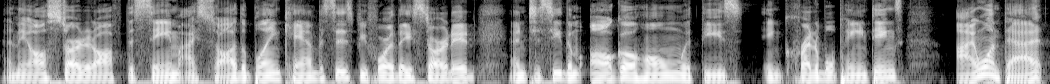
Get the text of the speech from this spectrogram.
and they all started off the same. I saw the blank canvases before they started, and to see them all go home with these incredible paintings, I want that.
